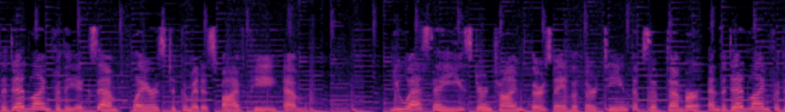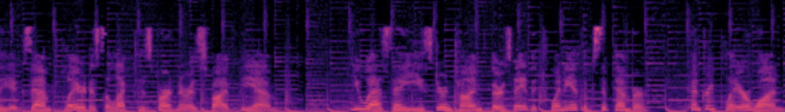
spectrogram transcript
The deadline for the exempt players to commit is 5 p.m. USA Eastern Time Thursday the 13th of September, and the deadline for the exempt player to select his partner is 5 p.m. USA Eastern Time Thursday the 20th of September. Country Player 1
